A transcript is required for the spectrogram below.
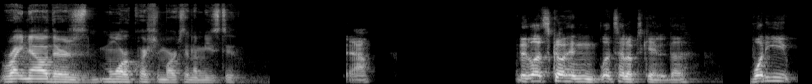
right now, there's more question marks than I'm used to. Yeah. But let's go ahead and let's head up to Canada. What do you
